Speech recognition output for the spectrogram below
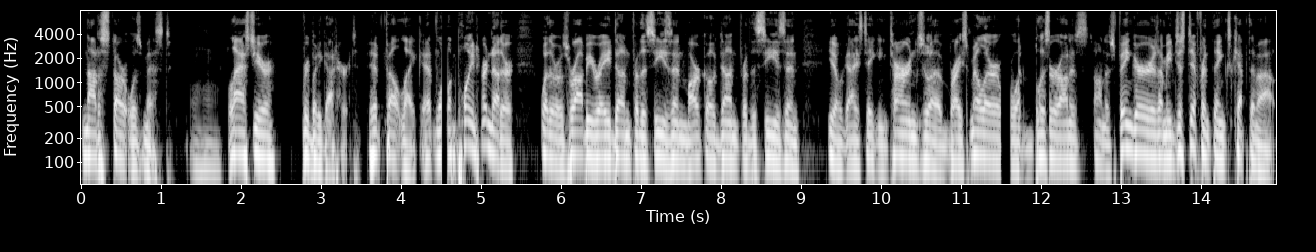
not a start was missed. Mm-hmm. Last year, everybody got hurt. It felt like at one point or another, whether it was Robbie Ray done for the season, Marco done for the season, you know, guys taking turns, uh, Bryce Miller, what blister on his on his fingers. I mean, just different things kept him out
